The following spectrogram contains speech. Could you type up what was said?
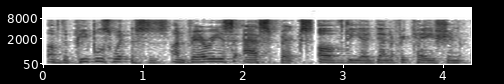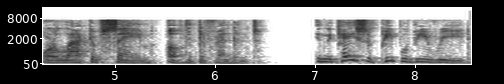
of the people's witnesses on various aspects of the identification or lack of same of the defendant. In the case of People v. Reid,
